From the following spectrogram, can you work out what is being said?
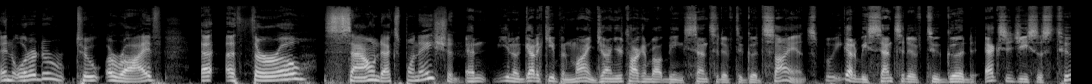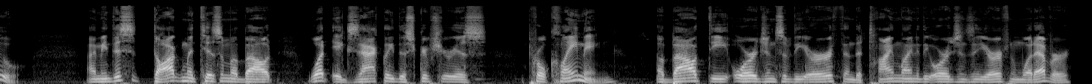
in order to to arrive at a thorough, sound explanation. And you know, got to keep in mind, John, you're talking about being sensitive to good science, but you got to be sensitive to good exegesis too. I mean, this dogmatism about what exactly the scripture is proclaiming about the origins of the earth and the timeline of the origins of the earth and whatever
